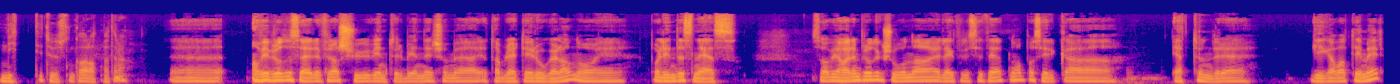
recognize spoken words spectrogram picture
90 000 kvadratmeter, ja. Eh, og vi produserer fra sju vindturbiner som er etablert i Rogaland og i, på Lindesnes. Så vi har en produksjon av elektrisitet nå på ca. 100 gigawattimer,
